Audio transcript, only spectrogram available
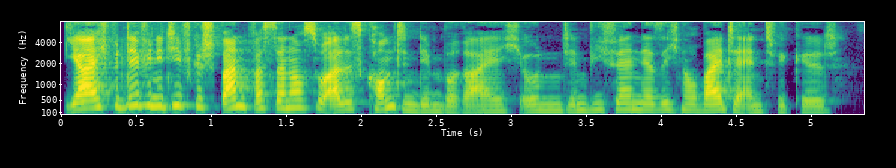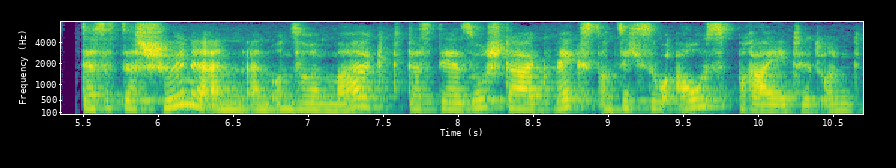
Ja, ich bin definitiv gespannt, was da noch so alles kommt in dem Bereich und inwiefern der sich noch weiterentwickelt. Das ist das Schöne an, an unserem Markt, dass der so stark wächst und sich so ausbreitet. Und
